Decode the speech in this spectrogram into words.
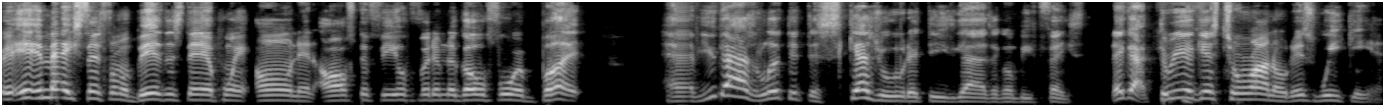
it, makes sense from a business standpoint on and off the field for them to go for it. But have you guys looked at the schedule that these guys are going to be facing? They got three mm-hmm. against Toronto this weekend.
